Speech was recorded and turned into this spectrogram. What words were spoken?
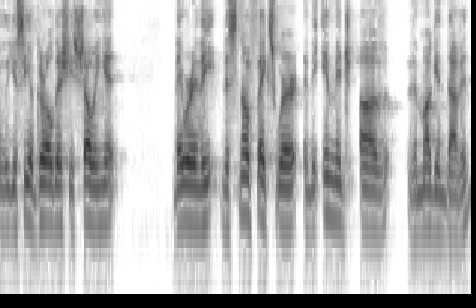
you see a girl there, she's showing it. They were in the the snowflakes were in the image of the Magen David.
